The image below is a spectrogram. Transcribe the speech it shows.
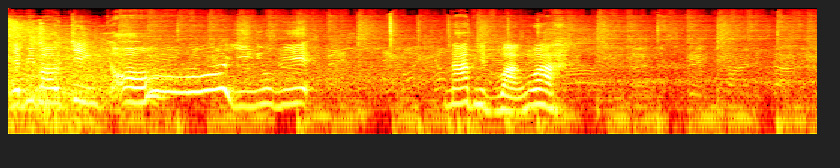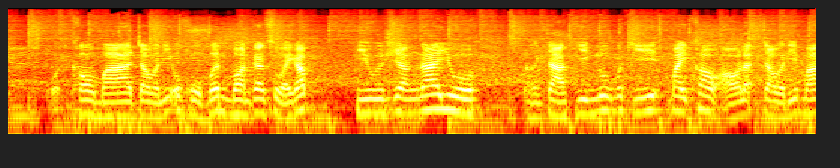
เจมี่บราวจริงโอ้ยยิงลูกนี้น่าผิดหวังว่ะกดเข้ามาจังหวะนี้โอ้โหเบิ้ลบอลกันสวยครับฮิวยังได้อยู่ หลังจากยิงลูกเมื่อกี้ไม่เข้าเอาละจังหวะนี้มา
